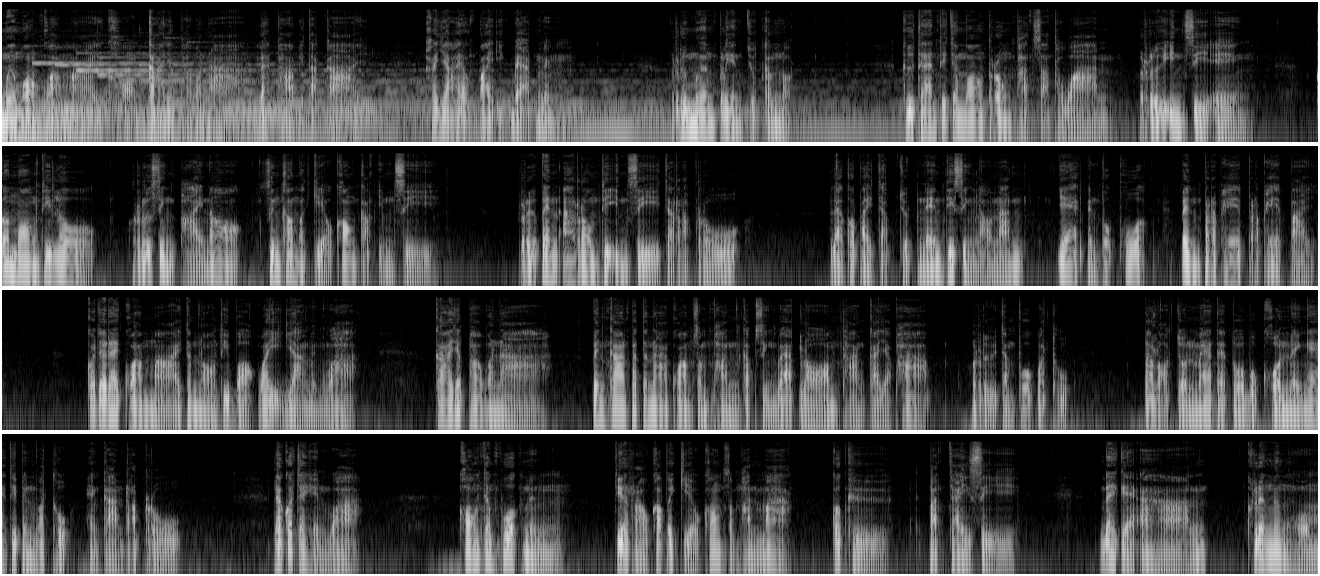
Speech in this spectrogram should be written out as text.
เมื่อมองความหมายของกายภาวนาและภาวิตากาย ขยายออกไปอีกแบบหนึ่ง หรือเหมือนเปลี่ยนจุดกำหนด คือแทนที่จะมองตรงผัสสะทวารหรืออินทรีย์เอง ก็มองที่โลกหรือสิ่งภายนอกซึ่งเข้ามาเกี่ยวข้องกับอินทรีย์ หรือเป็นอารมณ์ที่อินทรีย์จะรับรู้ แล้วก็ไปจับจุดเน้นที่สิ่งเหล่านั้น แยกเป็นพวกพวกเป็นประเภทประเภทไป ก็จะได้ความหมายทำนองที่บอกไว้อีกอย่างหนึ่งว่า กายภาวนาเป็นการพัฒนาความสัมพันธ์กับสิ่งแวดล้อมทางกายภาพ หรือจำพวกวัตถุ ตลอดจนแม้แต่ตัวบุคคลในแง่ที่เป็นวัตถุแห่งการรับรู้ แล้วก็จะเห็นว่า ของจำพวกหนึ่งที่เราเข้าไปเกี่ยวข้องสัมพันธ์มาก ก็คือ ปัจจัยสี่ได้แก่อาหาร เครื่องนึ่งห่ม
